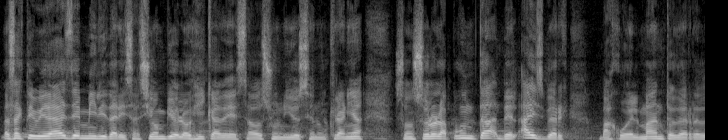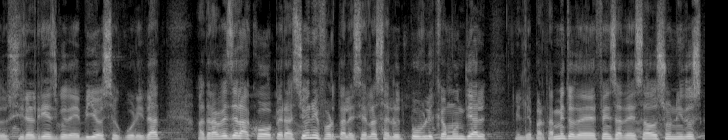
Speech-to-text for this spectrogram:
Las actividades de militarización biológica de Estados Unidos en Ucrania son solo la punta del iceberg bajo el manto de reducir el riesgo de bioseguridad a través de la cooperación y fortalecer la salud pública mundial. El Departamento de Defensa de Estados Unidos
